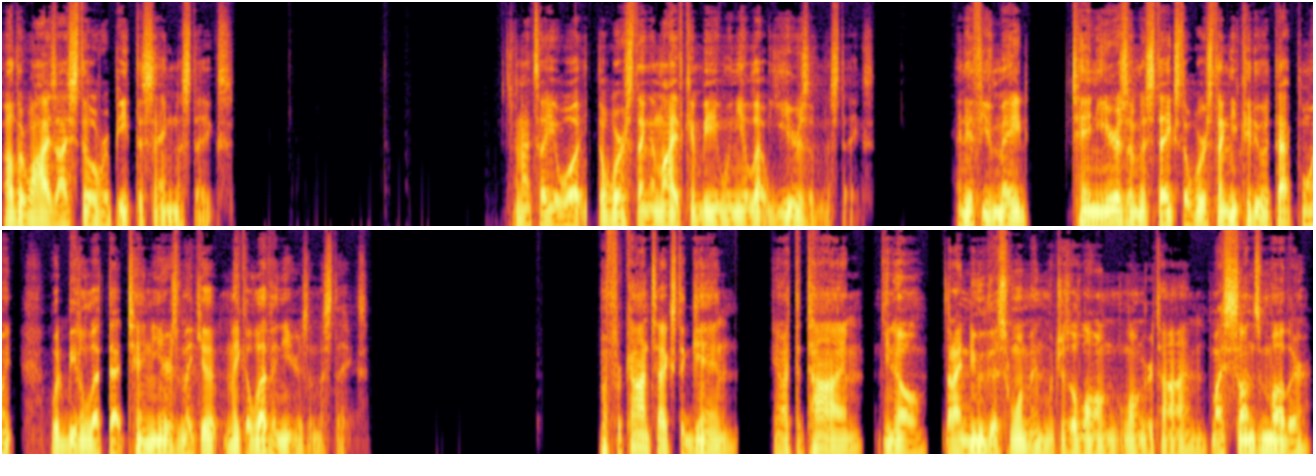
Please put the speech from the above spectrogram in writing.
Otherwise, I still repeat the same mistakes. And I tell you what, the worst thing in life can be when you let years of mistakes. And if you've made 10 years of mistakes, the worst thing you could do at that point would be to let that 10 years make you make 11 years of mistakes. But for context, again, you know, at the time, you know, that I knew this woman, which is a long, longer time, my son's mother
